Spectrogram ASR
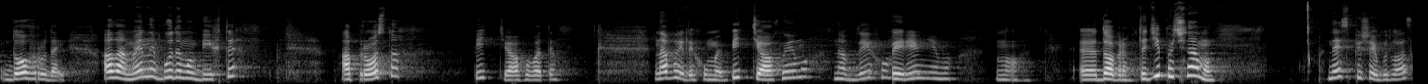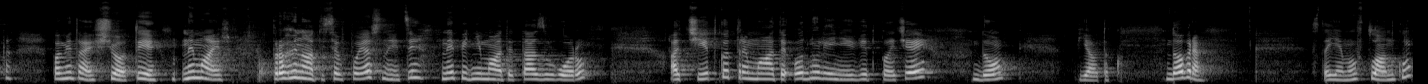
до грудей. Але ми не будемо бігти, а просто підтягувати. На видиху ми підтягуємо, на вдиху вирівнюємо ноги. Е, Добре, тоді почнемо. Не спіши, будь ласка. Пам'ятай, що ти не маєш прогинатися в поясниці, не піднімати таз вгору, а чітко тримати одну лінію від плечей до п'яток. Добре? Стаємо в планку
